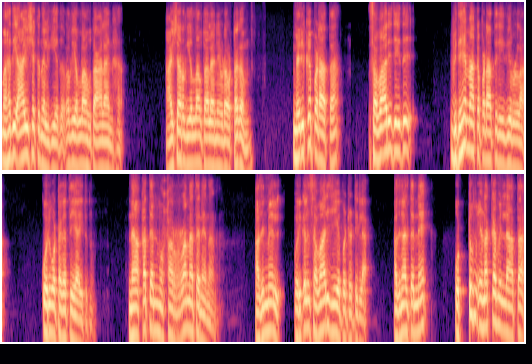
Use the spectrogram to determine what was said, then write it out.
മഹദി ആയിഷക്ക് നൽകിയത് റതി അള്ളാഹു താലാൻഹ ആയിഷ റതി അള്ളാഹു താലാനയുടെ ഒട്ടകം മെരുക്കപ്പെടാത്ത സവാരി ചെയ്ത് വിധേയമാക്കപ്പെടാത്ത രീതിയിലുള്ള ഒരു ഒട്ടകത്തെയായിരുന്നു. നാക്കത്തൻ മുഹറമത്തൻ എന്നാണ്. അതിന്മേൽ ഒരിക്കലും സവാരി ചെയ്യപ്പെട്ടിട്ടില്ല. അതിനാൽ തന്നെ ഒട്ടും ഇണക്കമില്ലാത്ത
